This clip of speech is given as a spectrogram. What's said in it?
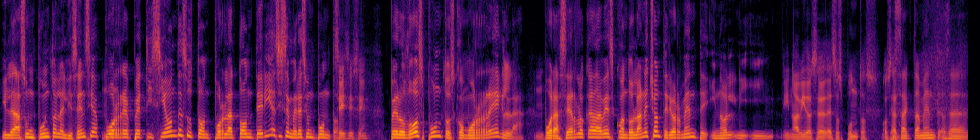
y le das un punto en la licencia, por repetición de su ton por la tontería sí se merece un punto. Sí, sí, sí. Pero dos puntos como regla por hacerlo cada vez, cuando lo han hecho anteriormente y no... y- y- Y no ha habido ese- esos puntos. O sea, exactamente, o sea...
